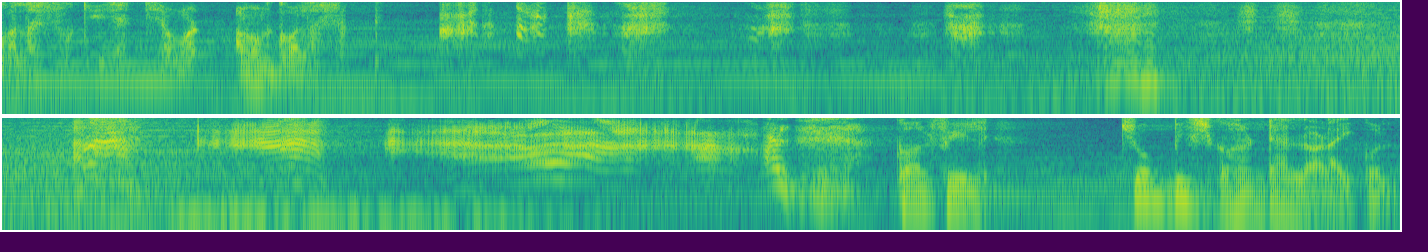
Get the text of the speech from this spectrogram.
গলা শুকিয়ে যাচ্ছে আমার আমার গলা শুকিয়ে কলফিল্ড চব্বিশ ঘণ্টা লড়াই করল।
